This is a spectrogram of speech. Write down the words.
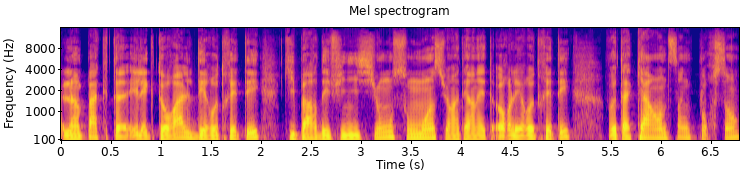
l'impact électoral des retraités qui, par définition, sont moins sur Internet. Or, les retraités votent à 45%,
